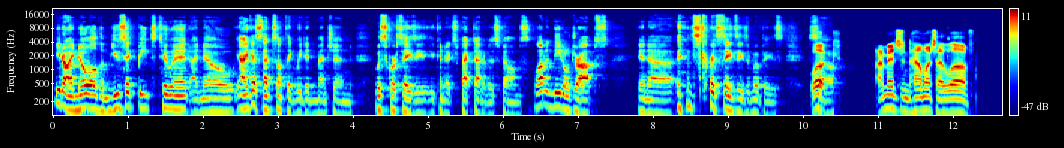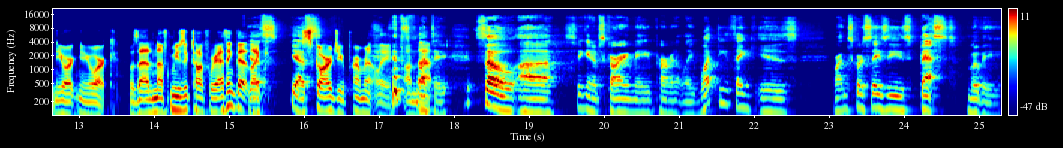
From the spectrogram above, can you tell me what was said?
you know, I know all the music beats to it. I know, I guess that's something we didn't mention with Scorsese that you can expect out of his films. A lot of needle drops in, uh, in Scorsese's movies. Look, so. I mentioned how much I love New York, New York. Was that enough music talk for you? I think that yes. like yes. scarred you permanently it's on plenty. that. So, uh, speaking of scarring me permanently, what do you think is Martin Scorsese's best movie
